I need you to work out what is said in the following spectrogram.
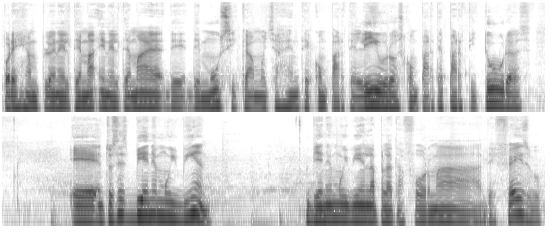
Por ejemplo, en el tema, en el tema de, música, mucha gente comparte libros, comparte partituras. Eh, entonces viene muy bien viene muy bien la plataforma de Facebook.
